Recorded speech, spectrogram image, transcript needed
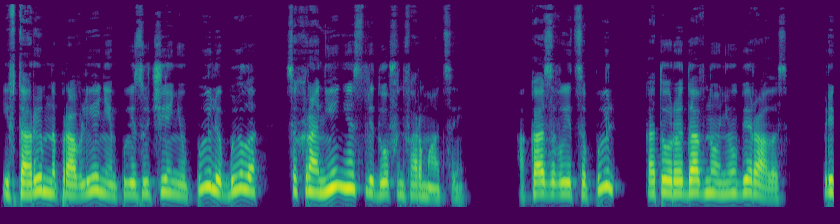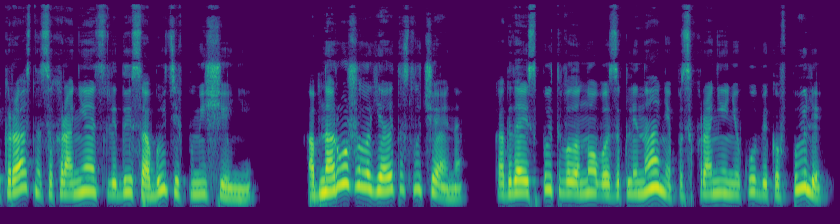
И вторым направлением по изучению пыли было сохранение следов информации. Оказывается, пыль, которая давно не убиралась, прекрасно сохраняет следы событий в помещении. Обнаружила я это случайно, когда испытывала новое заклинание по сохранению кубиков пыли,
